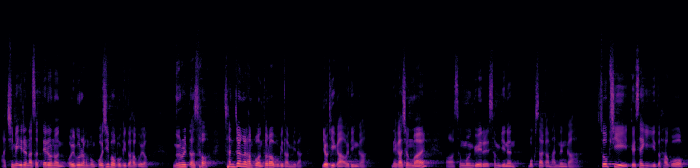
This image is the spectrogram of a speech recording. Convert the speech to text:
아침에 일어나서 때로는 얼굴을 한번 꼬집어 보기도 하고요. 눈을 떠서 천장을 한번 돌아보기도 합니다. 여기가 어딘가? 내가 정말 어, 성문교회를 섬기는 목사가 맞는가? 수없이 되새기기도 하고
